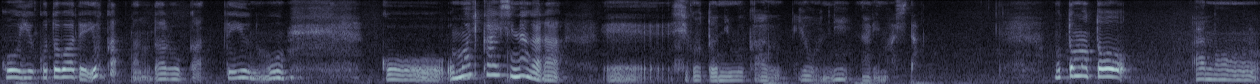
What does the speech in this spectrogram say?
こういう言葉でよかったのだろうか？っていうのをこう思い返しながら、えー、仕事に向かうようになりました。もともとあの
